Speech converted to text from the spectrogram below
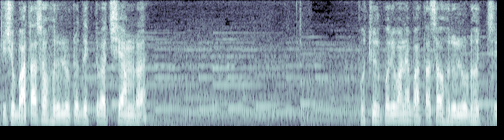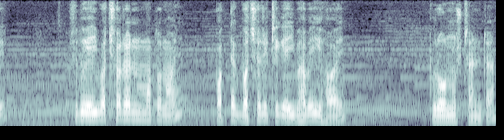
কিছু বাতাসও হরিলুটো দেখতে পাচ্ছি আমরা। প্রচুর পরিমাণে বাতাসা হরিলুট হচ্ছে। শুধু এই বছরের মতো নয়, প্রত্যেক বছরই ঠিক এইভাবেই হয় পুরো অনুষ্ঠানটা।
